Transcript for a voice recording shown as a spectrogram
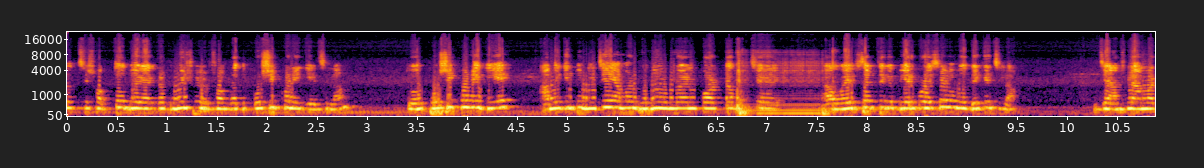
হচ্ছে সপ্তাহ দুই একটা ভূমি সংক্রান্ত প্রশিক্ষণে গিয়েছিলাম। তো প্রশিক্ষণে গিয়ে আমি কিন্তু নিজেই আমার ভূমি উন্নয়ন করটা হচ্ছে ওয়েবসাইট থেকে বের করেছিলাম এবং দেখেছিলাম। যে আসলে আমার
